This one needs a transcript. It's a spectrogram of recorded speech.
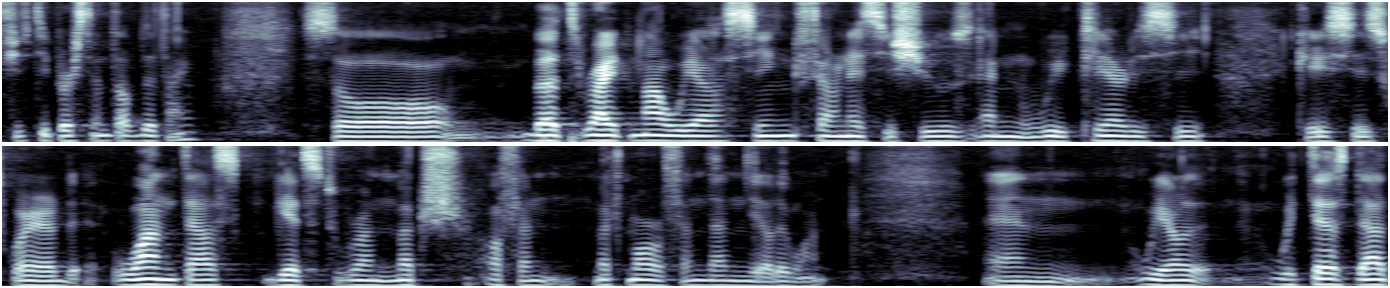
50% of the time. So, but right now we are seeing fairness issues and we clearly see cases where one task gets to run much often, much more often than the other one. And we are we test that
